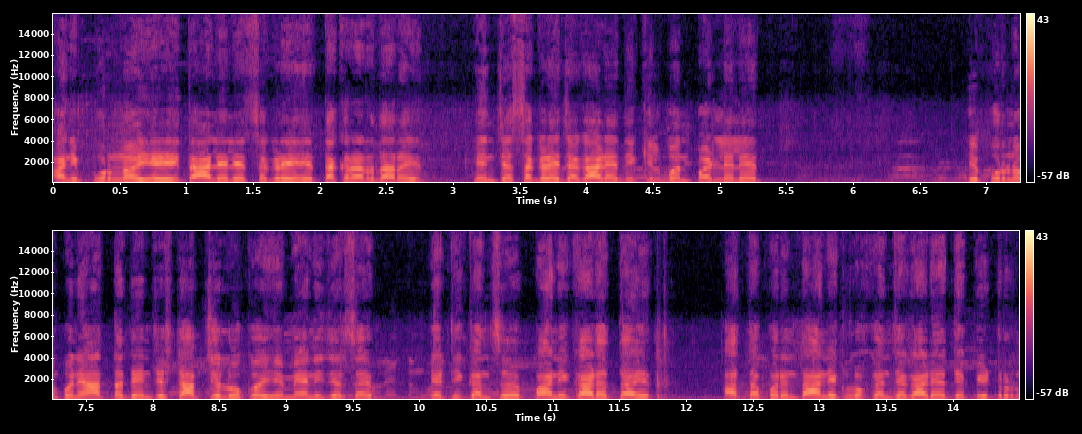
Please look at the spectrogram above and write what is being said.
आणि पूर्ण हे इथं आलेले सगळे हे तक्रारदार आहेत. ह्यांच्या सगळ्याच्या गाड्या देखील बंद पडलेल्या आहेत. हे पूर्णपणे आता त्यांचे स्टाफचे लोक हे मॅनेजर साहेब या ठिकाणचं पाणी काढत आहेत. आतापर्यंत अनेक लोकांच्या गाड्या त्या पेट्रोल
